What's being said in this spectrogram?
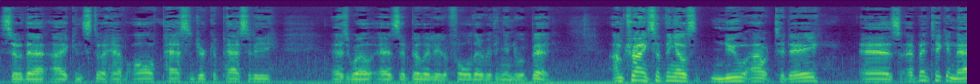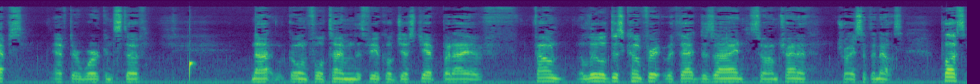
so that I can still have all passenger capacity as well as ability to fold everything into a bed. I'm trying something else new out today as I've been taking naps after work and stuff. Not going full time in this vehicle just yet, but I have found a little discomfort with that design, so I'm trying to try something else. Plus,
